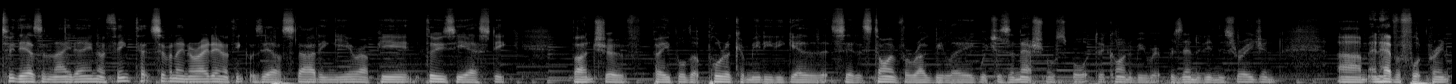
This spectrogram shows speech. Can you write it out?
2018, I think, 17 or 18, I think was our starting year up here. Enthusiastic bunch of people that put a committee together that said it's time for rugby league, which is a national sport, to kind of be represented in this region um, and have a footprint.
